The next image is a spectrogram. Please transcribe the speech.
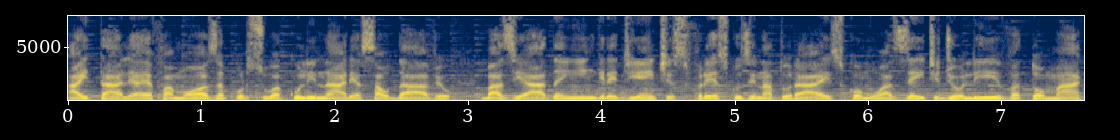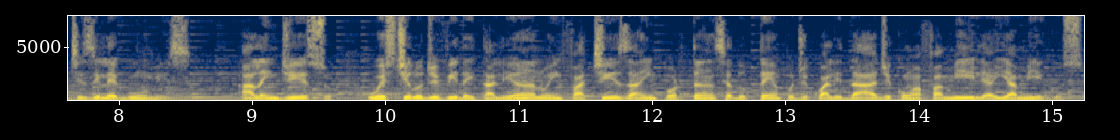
A Itália é famosa por sua culinária saudável, baseada em ingredientes frescos e naturais como azeite de oliva, tomates e legumes. Além disso, o estilo de vida italiano enfatiza a importância do tempo de qualidade com a família e amigos,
